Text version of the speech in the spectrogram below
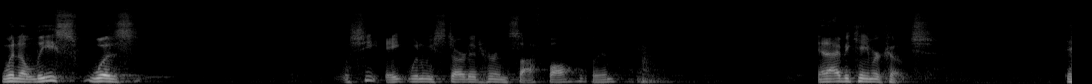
When Elise was was she eight when we started her in softball, Lynn? And I became her coach.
